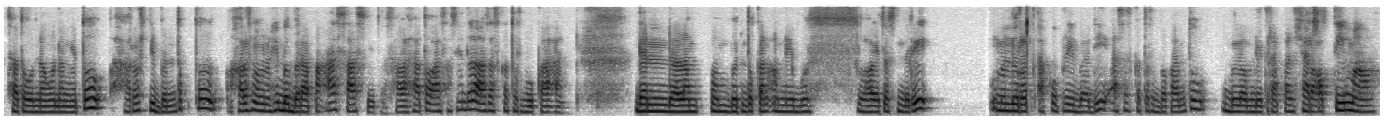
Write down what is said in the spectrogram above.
satu undang-undang itu harus dibentuk tuh harus memenuhi beberapa asas gitu. Salah satu asasnya adalah asas keterbukaan. Dan dalam pembentukan omnibus law itu sendiri menurut aku pribadi asas keterbukaan tuh belum diterapkan secara optimal.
